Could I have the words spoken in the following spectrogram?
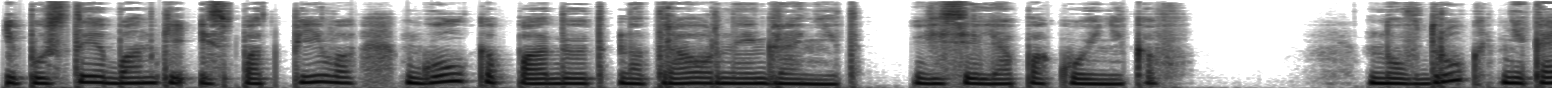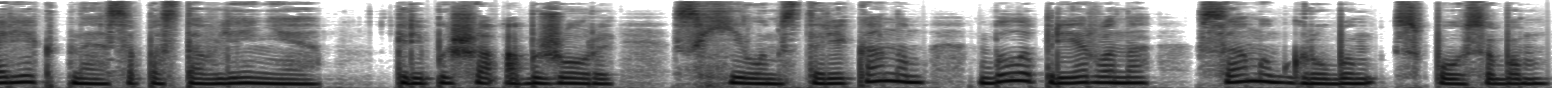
И пустые банки из-под пива гулко падают на траурный гранит, веселя покойников. Но вдруг некорректное сопоставление крепыша-обжоры с хилым стариканом было прервано самым грубым способом.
